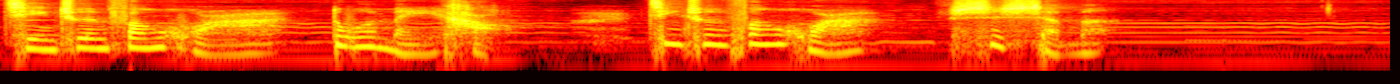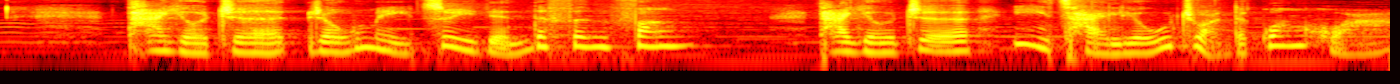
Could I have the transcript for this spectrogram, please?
青春芳华多美好，青春芳华是什么？它有着柔美醉人的芬芳，它有着异彩流转的光华。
